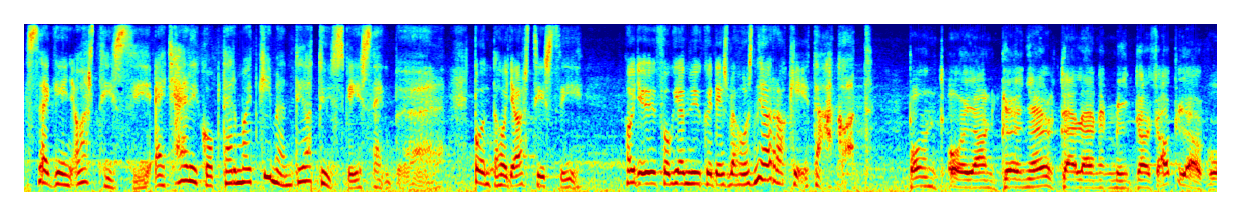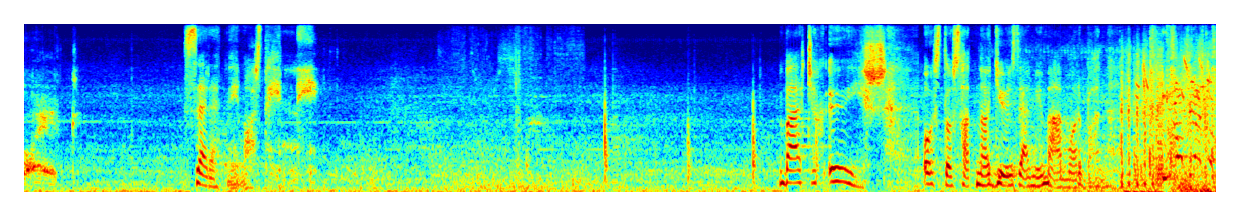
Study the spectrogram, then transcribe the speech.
Szegény azt hiszi, egy helikopter majd kimenti a tűzvészekből. Pont ahogy azt hiszi, hogy ő fogja működésbe hozni a rakétákat. Pont olyan könyörtelen, mint az apja volt. Szeretném azt hinni. Bár csak ő is osztozhatna a győzelmi mámorban. Fogjátok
